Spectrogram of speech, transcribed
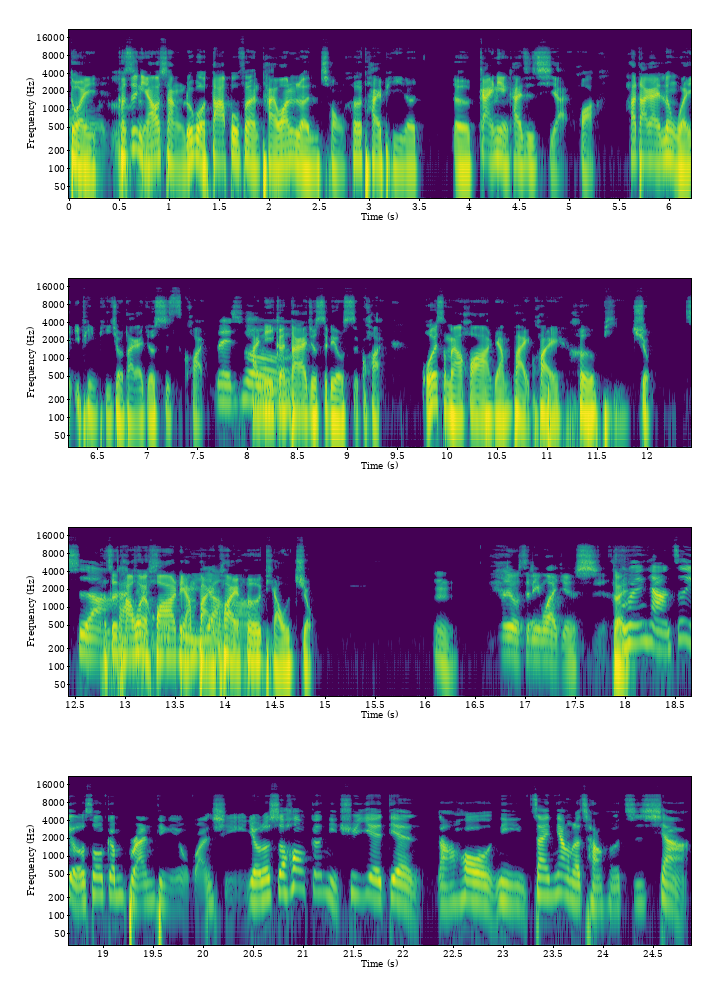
对。Oh. 可是你要想，如果大部分台湾人从喝台啤的的概念开始起来的话，他大概认为一瓶啤酒大概就四十块，没错，海尼根大概就是六十块。我为什么要花两百块喝啤酒？是啊，可是他会花两百块喝调酒。嗯。那又是另外一件事。我跟你讲，这有的时候跟 branding 也有关系，有的时候跟你去夜店，然后你在那样的场合之下，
